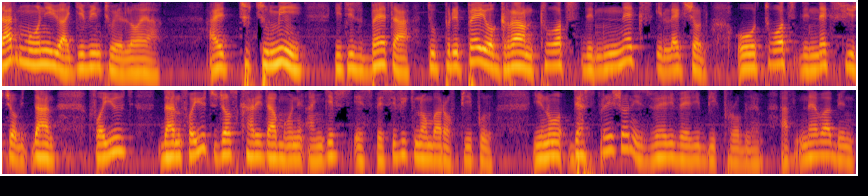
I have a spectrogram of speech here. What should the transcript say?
that money you are giving to a lawyer I, to, to me it is better to prepare your ground towards the next election or towards the next future than for you than for you to just carry that money and give a specific number of people you know desperation is very very big problem i've never been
